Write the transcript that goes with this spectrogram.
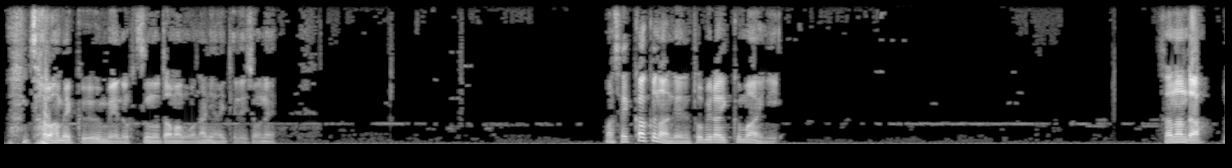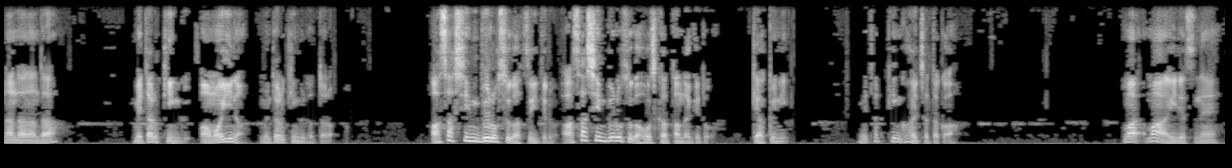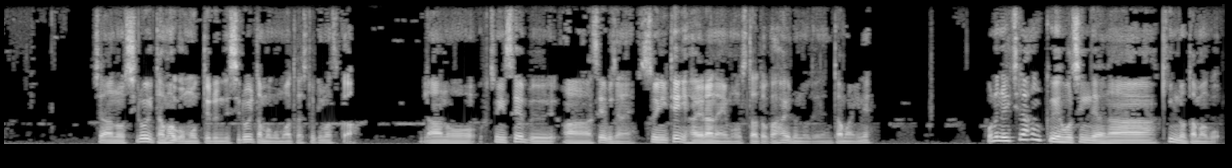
ざわめく運命の普通の卵は何入ってんでしょうね。まあ、せっかくなんでね、扉行く前に。さあ、なんだ？なんだ？なんだ？メタルキング。あ、まあいいな。メタルキングだったら。アサシンブロスがついてる。アサシンブロスが欲しかったんだけど。逆に。メタルキング入っちゃったか。ま、まあいいですね。じゃあ、あの、白い卵持ってるんで、白い卵も渡しときますか。あの、普通にセーブ、あセーブじゃない。普通に手に入らないモンスターとか入るのでね、たまにね。これの1ランクへ欲しいんだよな金の卵。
